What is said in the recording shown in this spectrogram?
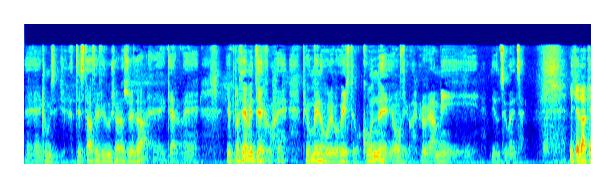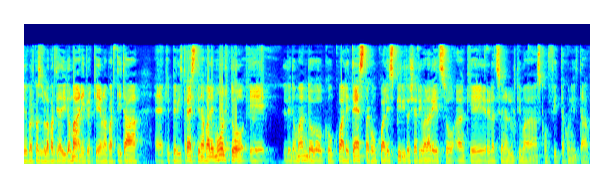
eh, come si dice, attestato di fiducia alla società, è chiaro, eh, io praticamente ecco, eh, più o meno volevo questo, con, eh, ovvio, programmi di conseguenza. Le chiedo anche qualcosa sulla partita di domani, perché è una partita eh, che per il Trestina vale molto e le domando con quale testa, con quale spirito ci arriva l'Arezzo anche in relazione all'ultima sconfitta con il Tau.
